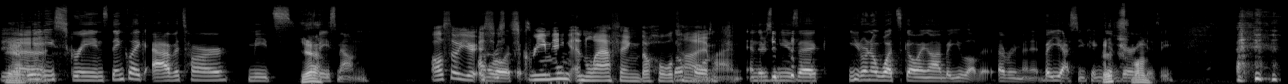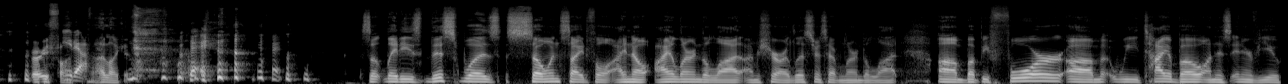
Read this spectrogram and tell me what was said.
Yeah. 80 screens. Think like Avatar meets Yeah. Space Mountain Also, you're it's just screaming and laughing the whole the time. whole time. And there's music. You don't know what's going on, but you love it every minute. But yes, you can get That's very fun. dizzy. Very fun. Eat after. I like it. Okay. So, ladies, this was so insightful. I know I learned a lot. I'm sure our listeners have learned a lot. Um, but before um, we tie a bow on this interview,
